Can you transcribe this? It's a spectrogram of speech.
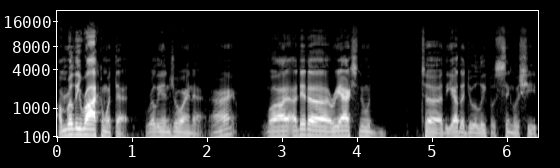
I'm really rocking with that. Really enjoying that. All right. Well, I, I did a reaction to the other Dua Lipa single she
